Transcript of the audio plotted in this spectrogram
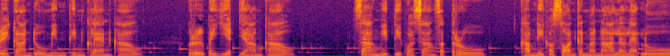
ด้วยการดูหมิ่นถิ่นแคลนเขา หรือไปเหยียดยามเขา สร้างมิตรดีกว่าสร้างศัตรูคำนี้เขาสอนกันมานานแล้วแหละลูก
